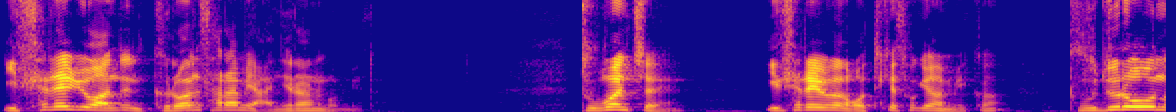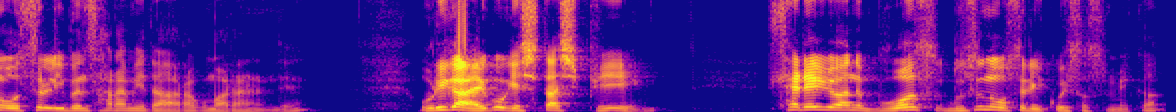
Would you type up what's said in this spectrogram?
이 세례 요한은 그런 사람이 아니라는 겁니다. 두 번째, 이 세례 요한은 어떻게 소개합니까? 부드러운 옷을 입은 사람이다라고 말하는데 우리가 알고 계시다시피 세례 요한은 무엇 무슨 옷을 입고 있었습니까?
